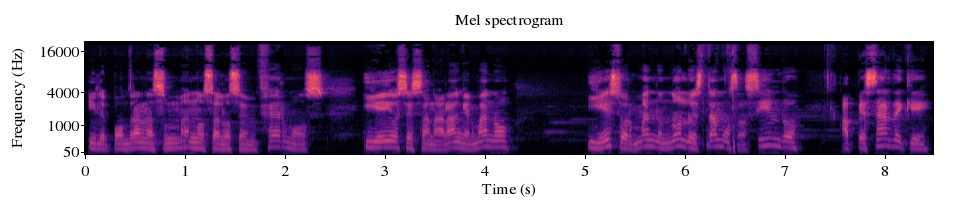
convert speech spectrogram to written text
y le pondrán las manos a los enfermos y ellos se sanarán, hermano. Y eso, hermano, no lo estamos haciendo, a pesar de que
